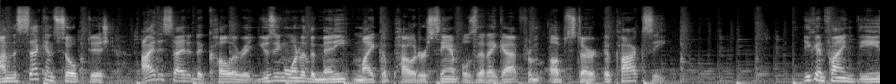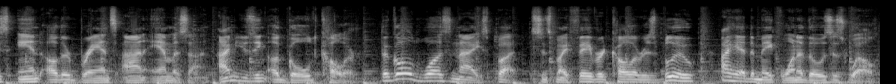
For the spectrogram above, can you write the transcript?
On the second soap dish, I decided to color it using one of the many mica powder samples that I got from Upstart Epoxy. You can find these and other brands on Amazon. I'm using a gold color. The gold was nice, but since my favorite color is blue, I had to make one of those as well.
